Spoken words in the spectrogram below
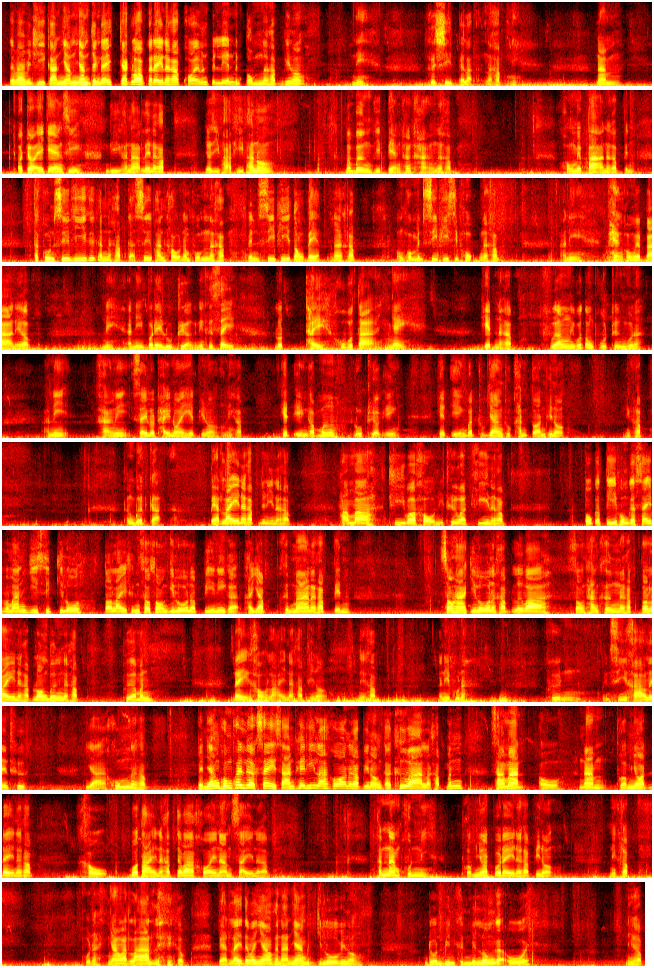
แต่ว่าวิธีการยำยำจังได้จักรอบก็ได้นะครับขอให้มันเป็นเลนเป็นตมนะครับ พี่น้องนี่คือฉีดไปละนะครับ นี่นำ เอาจอไอแจงสิดีขนาดเลยนะครับ เดี๋ยวสิพาพี่พาน้อง มาเบิงพี่เปียงข้างๆนะครับ ของแม่ป่านะครับ เป็นตระกูลซีพีคือกันนะครับกับซื้อพันเขาน้ำผมนะครับ เป็นซีพีตองแปดนะครับ ของผมเป็นซีพีสิบหกนะครับ อันนี้แผงของแม่ป้านี่ครับนี่อันนี้บ่ได้รูปเถืองอันนี้คือใส่รถไถคูโบตาใหญ่เฮ็ดนะครับ เฟืองนี่บ่ต้องพูดถึงพุ่นะ อันนี้ข้างนี้ใส่รถไถหน่อยเฮ็ดพี่น้องนี่ครับเฮ็ดเองกับมือรูปเถือกเองเฮ็ดเองเบิดทุกอย่างทุกขั้นตอนพี่น้องนี่ครับ ทั้งเบิดกะแปดไร่นะครับอยู่นี่นะครับ ถามว่าที่ว่าเขานี่ถือว่าที่นะครับ ปกติผมก็ใส่ประมาณ 20 กิโลต่อไร่ถึง22กิโลนะปีนี้ก็ขยับขึ้นมานะครับ เป็น25กิโลนะครับหรือว่า สองทางครึ่งนะครับต่อไรนะครับลองเบิงนะครับ เพื่อมันได้เข่าหลายนะครับพี่น้องนี่ครับ อันนี้พูดนะพื้นเป็นสีขาวเลยถืออย่าคุ้มนะครับ เป็นยังผมค่อยเลือกใส่สารเพทีลาคอนะครับ พี่น้องก็คือว่าล่ะครับ มันสามารถเอาน้ำท่วมยอดได้นะครับ เขาบ่ตายนะครับ แต่ว่าขอให้น้ำใสนะครับคันน้ำคุณนี่ท่วมยอดบ่ได้นะครับ พี่น้อง นี่ครับพูดนะยาวอัดล้านเลยครับแปดไร่แต่ว่ายาวขนาดยางเป็นกิโลพี่น้อง โดนบินขึ้นบินลงกะโอ้ย นี่ครับ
